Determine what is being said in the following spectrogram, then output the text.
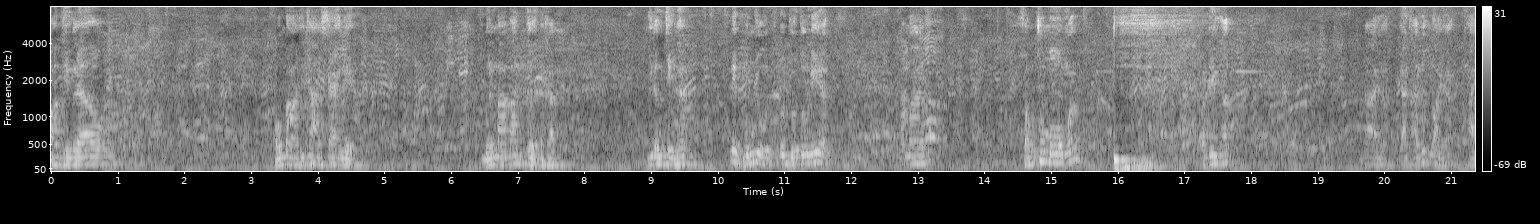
ความจริงแล้ว ผมมาที่ท่าแซะเนี่ยเหมือนมาบ้านเกิดนะครับยี่เรื่องจริงฮะนี่ผมอยู่อยู่ตรงนี้ประมาณสักสองชั่วโมงมั้งสวัสดีครับ ได้ครับอยากถ่ายรูปหน่อยนะถ่าย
